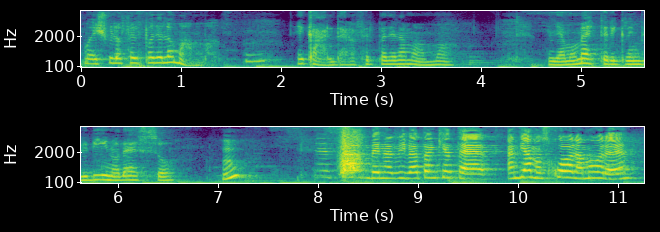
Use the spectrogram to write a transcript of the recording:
Ma esci la felpa della mamma? È calda la felpa della mamma? Vogliamo mettere il grembiulino adesso? Mm? Ben arrivata anche a te. Andiamo a scuola amore?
